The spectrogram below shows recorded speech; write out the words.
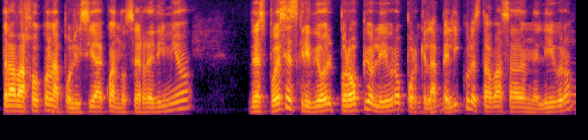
trabajó con la policía cuando se redimió Después escribió el propio libro porque la película está basada en el libro.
